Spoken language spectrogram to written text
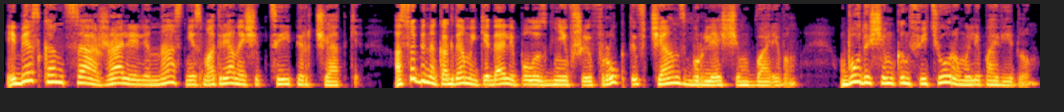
И без конца жалили нас, несмотря на щипцы и перчатки, особенно когда мы кидали полусгнившие фрукты в чан с бурлящим варевом, будущим конфитюром или повидлом.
